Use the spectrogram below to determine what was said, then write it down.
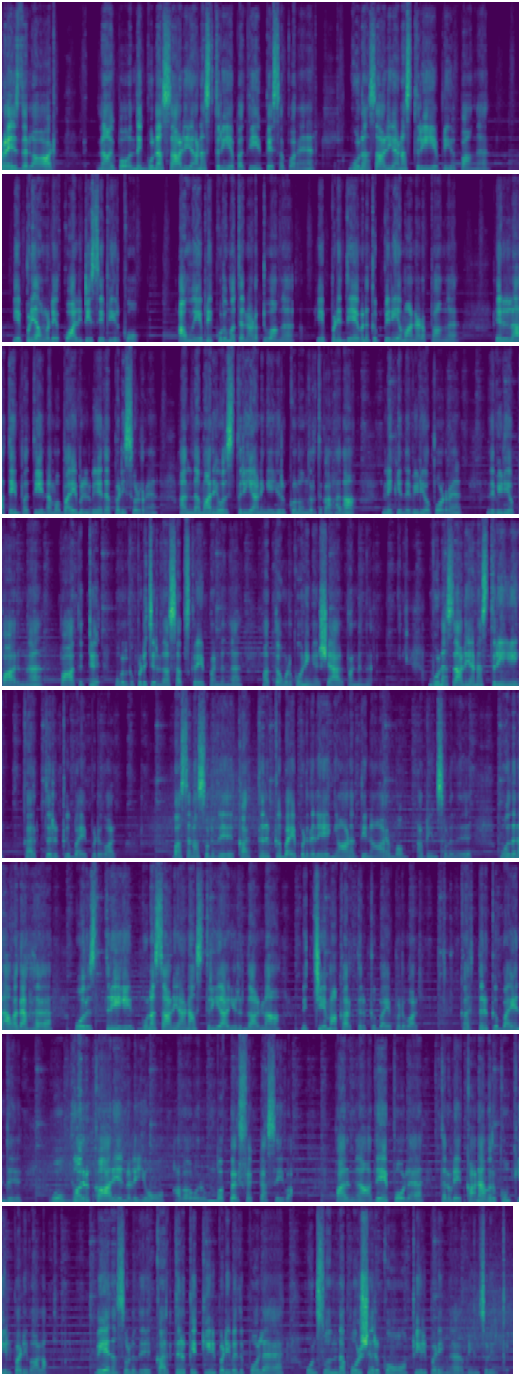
Price த Lord நான் இப்போ வந்து குணசாலியான ஸ்திரீயை பற்றி பேச போகிறேன் குணசாலியான ஸ்திரீ எப்படி இருப்பாங்க? எப்படி அவங்களுடைய குவாலிட்டிஸ் எப்படி இருக்கும்? அவங்க எப்படி குடும்பத்தை நடத்துவாங்க? எப்படி தேவனுக்கு பிரியமாக நடப்பாங்க? எல்லாத்தையும் பற்றி நம்ம பைபிள் வேதப்படி சொல்கிறேன் அந்த மாதிரி ஒரு ஸ்திரீயாக நீங்கள் இருக்கணுங்கிறதுக்காக தான் இன்றைக்கி இந்த வீடியோ போடுறேன். இந்த வீடியோ பாருங்கள் பார்த்துட்டு உங்களுக்கு பிடிச்சிருந்தா சப்ஸ்கிரைப் பண்ணுங்கள் மற்றவங்களுக்கும் நீங்கள் ஷேர் பண்ணுங்கள் குணசாலியான ஸ்திரீ கர்த்தருக்கு பயப்படுவாள். வசனம் சொல்லுது கர்த்தருக்கு பயப்படுதலே ஞானத்தின் ஆரம்பம் அப்படின்னு சொல்லுது. முதலாவதாக ஒரு ஸ்திரீ குணசாலியான ஸ்திரீயா இருந்தாள்னா நிச்சயமா கர்த்தருக்கு பயப்படுவாள். கர்த்தருக்கு பயந்து ஒவ்வொரு காரியங்களையும் அவ ரொம்ப பெர்ஃபெக்டா செய்வா. பாருங்க அதே போல தன்னுடைய கணவருக்கும் கீழ்ப்படிவாளாம். வேதம் சொல்லுது கர்த்தருக்கு கீழ்ப்படிவது போல உன் சொந்த புருஷருக்கும் கீழ்ப்படிங்க அப்படின்னு சொல்லியிருக்கு.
